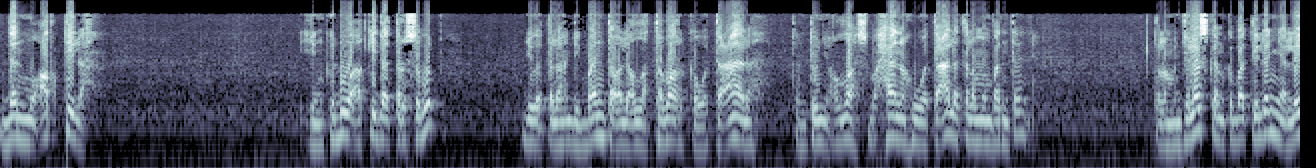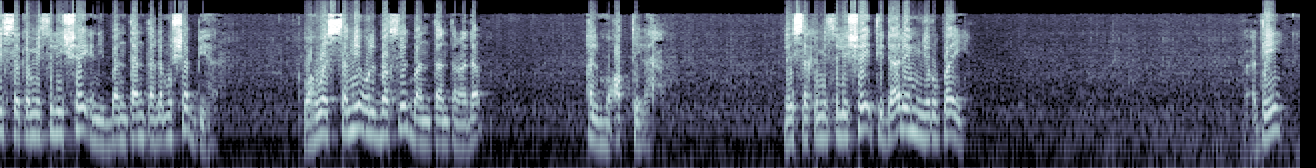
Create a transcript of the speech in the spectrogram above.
Dan mu'attilah. Yang kedua akidah tersebut juga telah dibantah oleh Allah Tabaraka wa Ta'ala. Tentunya Allah Subhanahu wa Ta'ala telah membantahnya telah menjelaskan kebatilannya laisa kamitsli syai'in bantahan terhadap musyabbihah. Wahwa sami'ul basir bantahan terhadap Al-Mu'attilah. Laisa kamithli syait tidak ada yang menyerupai. Berarti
